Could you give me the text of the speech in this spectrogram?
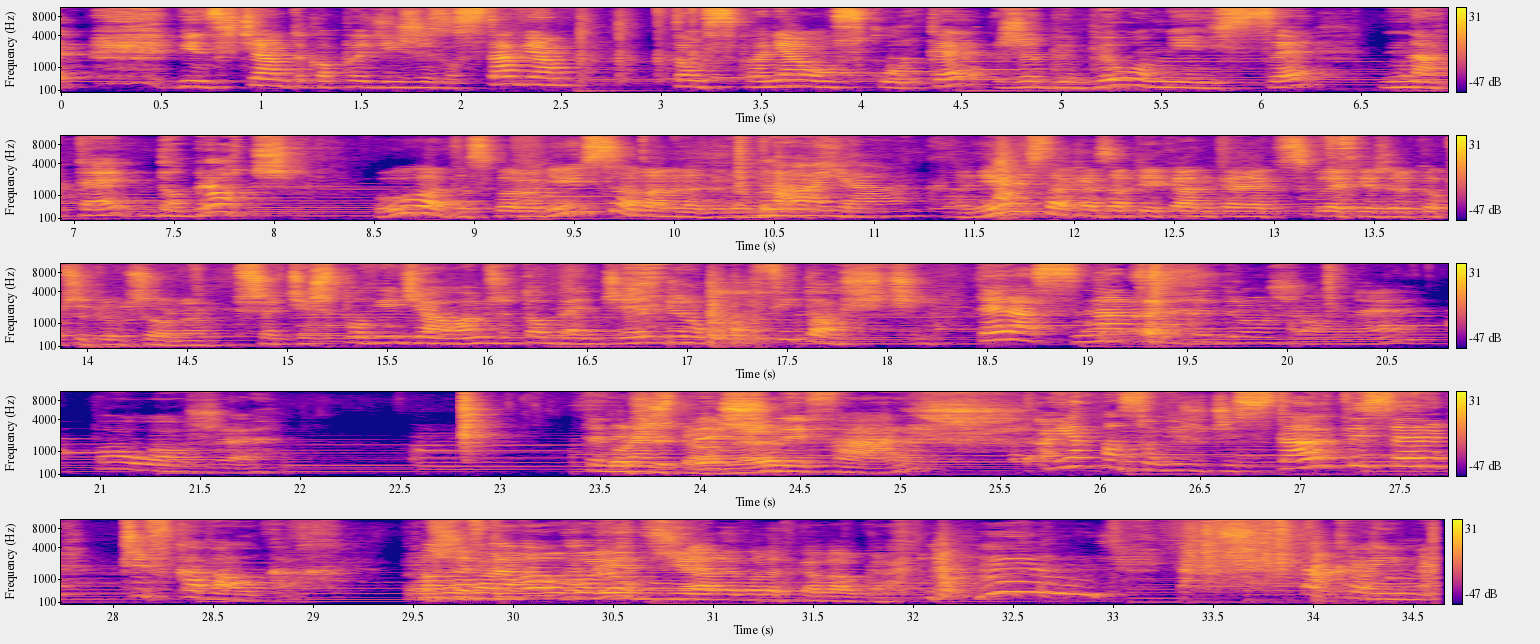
Więc chciałam tylko powiedzieć, że zostawiam tą wspaniałą skórkę, żeby było miejsce na te dobroci. Ua, to sporo miejsca mamy na te dobroci. No a jak? A nie jest taka zapiekanka jak w sklepie, że tylko przypruszona. Przecież powiedziałam, że to będzie róg obfitości. Teraz na te wydrążone położę ten nasz Posiekane. pyszny farsz. A jak pan sobie życzy, starty ser czy w kawałkach? Proszę Może w Panią, kawałkach obojętnie, grubsze. ale wolę w kawałkach. To kroimy.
